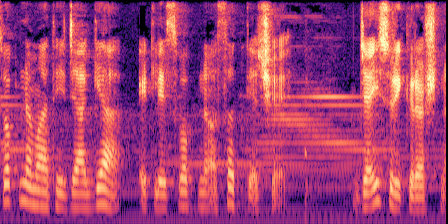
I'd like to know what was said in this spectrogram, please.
સ્વપ્નમાંથી જાગ્યા એટલે સ્વપ્ન અસત્ય છે. જય શ્રી કૃષ્ણ.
